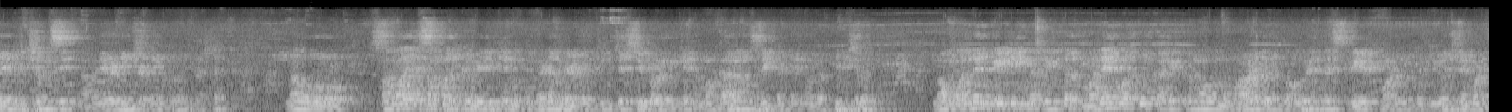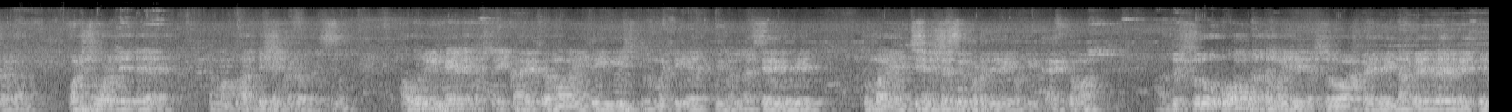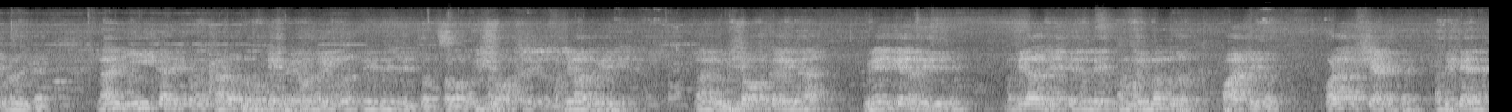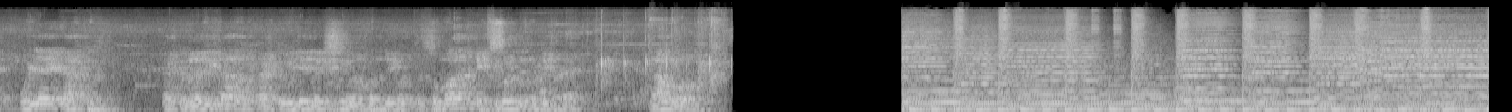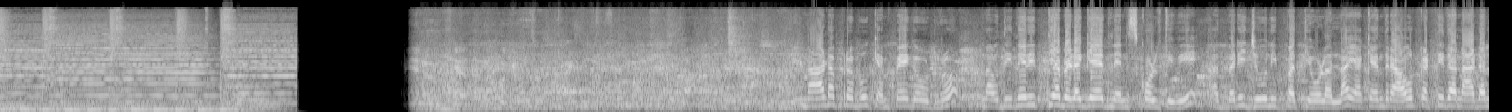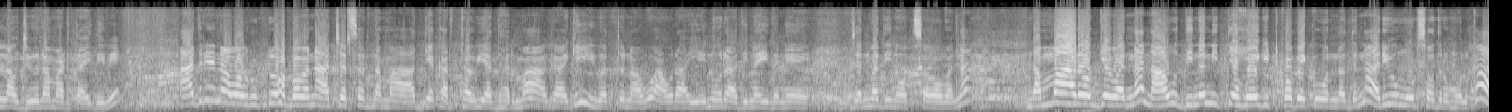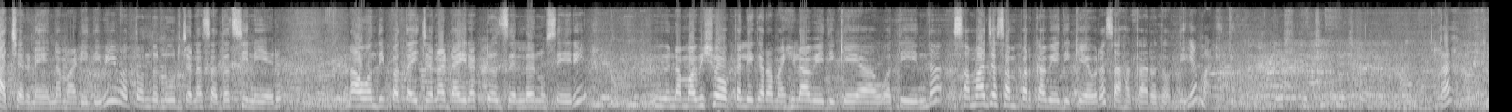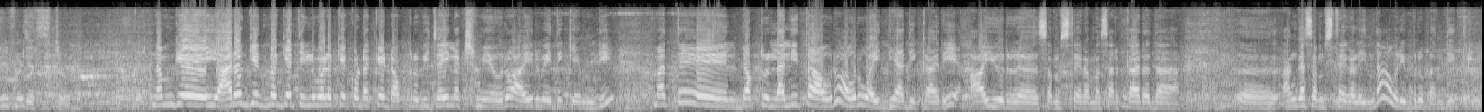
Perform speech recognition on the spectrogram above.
ದಯವಿಟ್ಟು ಕ್ಷಮಿಸಿ, ನಾವು ಎರಡು ನಿಮಿಷ ಟೈಮ್ ಅಷ್ಟೇ. ನಾವು ಸಮಾಜ ಸಂಪರ್ಕ ವೇದಿಕೆ ಮತ್ತು ಮೇಡಮ್ ಹೇಳಿದ ಕಿಂಚಶ್ರೀ ಬಳಗಕ್ಕೆ ನಮ್ಮ ಗಾನಂ ಶ್ರೀಕಂಠ ಎನ್ನುವ ಅಧ್ಯಕ್ಷರು. ನಾವು ಮೊನ್ನೆ ಮೀಟಿಂಗ್ನಲ್ಲಿ ಈ ಥರದ ಮನೆ ಮದ್ದು ಕಾರ್ಯಕ್ರಮವನ್ನು ಮಾಡಬೇಕು ಅವೇರ್ನೆಸ್ ಕ್ರಿಯೇಟ್ ಮಾಡಬೇಕು ಅಂತ ಯೋಚನೆ ಮಾಡಿದಾಗ ಫಸ್ಟ್ ಹೊಡೆದಿದ್ದೆ ನಮ್ಮ ಭಾಗ್ಯಶಂಕರ್ ಶಂಕರ್ ಅವರ ಹೆಸರು. ಅವ್ರಿಗೆ ಹೇಳಿದ ತಕ್ಷಣ ಈ ಕಾರ್ಯಕ್ರಮ ಇದೆ ಇಷ್ಟರ ಮಟ್ಟಿಗೆ ನೀವೆಲ್ಲ ಸೇರಿದ್ದೀರಿ. ತುಂಬ ಹೆಚ್ಚಿನ ಯಶಸ್ವಿ ಪಡೆದಿದೆ ಇವತ್ತಿನ ಕಾರ್ಯಕ್ರಮ. ಅದು ಶುರು, ಓಂ ಪ್ರಥಮ ಇದೀಗ ಶುರುವಾಗ್ತಾ ಇದೆ. ಇನ್ನು ಬೇರೆ ಬೇರೆ ವೇದಿಕೆಗಳಿದೆ ನಾನು ಈ ಕಾರ್ಯಕ್ರಮ ನಾಡಪ್ರಭು ಕೆಂಪೇಗೌಡ ಐನೂರ ಹದಿನೈದನೇ ಜಯಂತ್ಯೋತ್ಸವ ವಿಶ್ವ ಒಕ್ಕಲಿಗರ ಮಹಿಳಾ ವೇದಿಕೆ. ನಾನು ವಿಶ್ವ ಒಕ್ಕಲಿಗರ ವೇದಿಕೆಯಲ್ಲಿ ಇದ್ದೀನಿ. ಮಹಿಳಾ ವೇದಿಕೆಯಲ್ಲಿ ನಮ್ಮ ಇನ್ನೊಂದು ಪಾರ್ಟ್ ಇದು. ಬಹಳ ಖುಷಿಯಾಗುತ್ತೆ. ಅದಕ್ಕೆ ಒಳ್ಳೆಯ ಡಾಕ್ಟರ್ ಡಾಕ್ಟರ್ ಲಲಿತಾ ಅವರು, ಡಾಕ್ಟರ್ ವಿಜಯಲಕ್ಷ್ಮಿ ಅವರು ಬಂದು ಇವತ್ತು ಸುಮಾರು ಟಿಪ್ಸ್ಗಳನ್ನು ಕೊಟ್ಟಿದ್ದಾರೆ. ನಾವು ನಾಡಪ್ರಭು ಕೆಂಪೇಗೌಡರು, ನಾವು ದಿನನಿತ್ಯ ಬೆಳಗ್ಗೆ ಅದು ನೆನೆಸ್ಕೊಳ್ತೀವಿ. ಅದು ಬರೀ ಜೂನ್ ಇಪ್ಪತ್ತೇಳಲ್ಲ, ಯಾಕೆಂದರೆ ಅವ್ರು ಕಟ್ಟಿದ ನಾಡಲ್ಲಿ ನಾವು ಜೀವನ ಮಾಡ್ತಾ ಇದ್ದೀವಿ. ಆದರೆ ನಾವು ಅವ್ರ ಹುಟ್ಟುಹಬ್ಬವನ್ನು ಆಚರಿಸೋದು ನಮ್ಮ ಆದ್ಯ ಕರ್ತವ್ಯ ಧರ್ಮ. ಹಾಗಾಗಿ ಇವತ್ತು ನಾವು ಅವರ ಏಳ್ನೂರ ಹದಿನೈದನೇ ಜನ್ಮದಿನೋತ್ಸವವನ್ನು ನಮ್ಮ ಆರೋಗ್ಯವನ್ನು ನಾವು ದಿನನಿತ್ಯ ಹೇಗೆ ಇಟ್ಕೋಬೇಕು ಅನ್ನೋದನ್ನು ಅರಿವು ಮೂಡಿಸೋದ್ರ ಮೂಲಕ ಆಚರಣೆಯನ್ನು ಮಾಡಿದ್ದೀವಿ. ಇವತ್ತೊಂದು ನೂರು ಜನ ಸದಸ್ಯನಿಯರು ನಾವೊಂದು ಇಪ್ಪತ್ತೈದು ಜನ ಡೈರೆಕ್ಟರ್ಸ್ ಎಲ್ಲನೂ ಸೇರಿ ನಮ್ಮ ವಿಶ್ವ ಒಕ್ಕಲಿಗರ ಮಹಿಳಾ ವೇದಿಕೆಯ ವತಿಯಿಂದ ಸಮಾಜ ಸಂಪರ್ಕ ವೇದಿಕೆಯವರ ಸಹಕಾರದೊಂದಿಗೆ ಮಾಡಿದ್ದೀವಿ. ನಮಗೆ ಈ ಆರೋಗ್ಯದ ಬಗ್ಗೆ ತಿಳುವಳಿಕೆ ಕೊಡೋಕ್ಕೆ ಡಾಕ್ಟರ್ ವಿಜಯಲಕ್ಷ್ಮಿ ಅವರು ಆಯುರ್ವೇದಿಕ್ ಎಂ ಡಿ ಮತ್ತು ಡಾಕ್ಟರ್ ಲಲಿತಾ ಅವರು ಅವರು ವೈದ್ಯಾಧಿಕಾರಿ, ಆಯುರ್ ಸಂಸ್ಥೆ ನಮ್ಮ ಸರ್ಕಾರದ ಅಂಗಸಂಸ್ಥೆಗಳಿಂದ ಅವರಿಬ್ಬರು ಬಂದಿದ್ದರು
